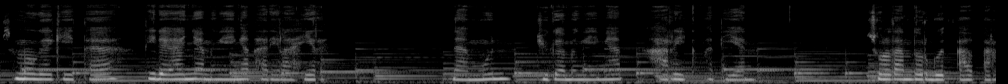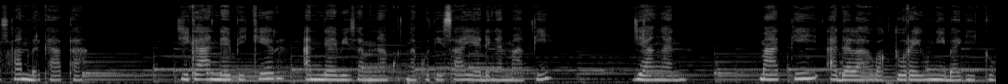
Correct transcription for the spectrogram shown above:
Semoga kita tidak hanya mengingat hari lahir, namun juga mengingat hari kematian. Sultan Turgut Alparslan berkata, "Jika Anda pikir Anda bisa menakut-nakuti saya dengan mati, jangan. Mati adalah waktu reuni bagiku."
